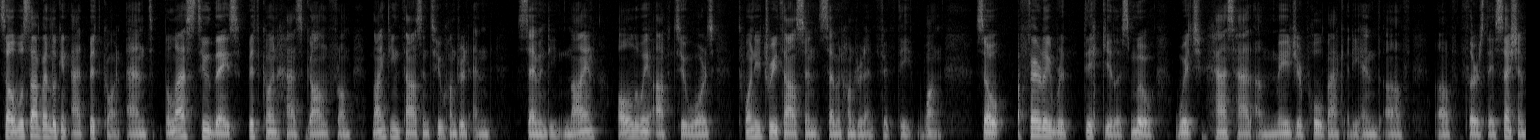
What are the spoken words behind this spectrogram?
So we'll start by looking at Bitcoin. And the last two days, Bitcoin has gone from 19,279 all the way up towards 23,751. So a fairly ridiculous move, which has had a major pullback at the end of, of Thursday's session.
